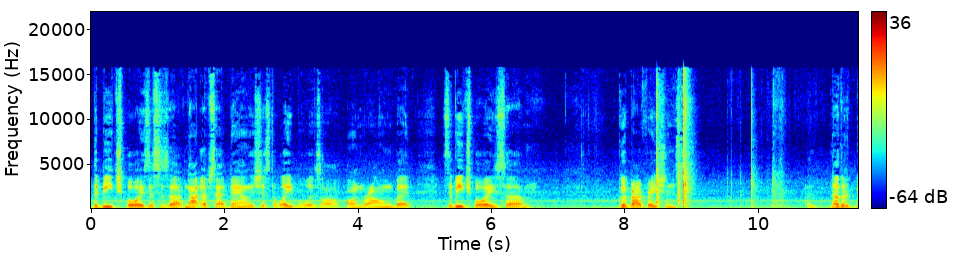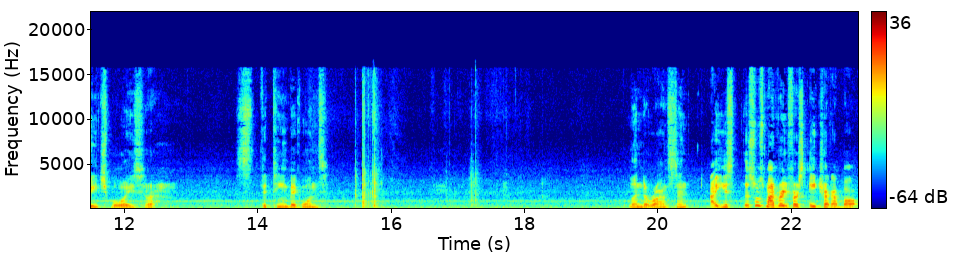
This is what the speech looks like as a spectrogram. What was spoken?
The Beach Boys, this is uh, not upside down, it's just the label is all on wrong, but it's the Beach Boys. Um, good vibrations another Beach Boys, or 15 big ones. Linda Ronstadt. I used this was my very first eight track I bought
